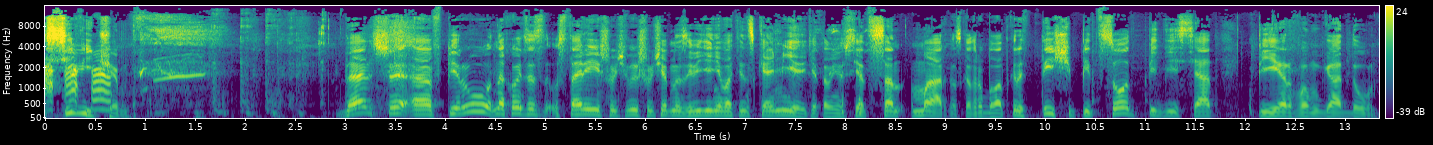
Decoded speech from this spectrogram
Севиче. Дальше. э, В Перу находится старейшее высшее учебное заведение в Латинской Америке. Это университет Сан-Маркос, который был открыт в 1551 году.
